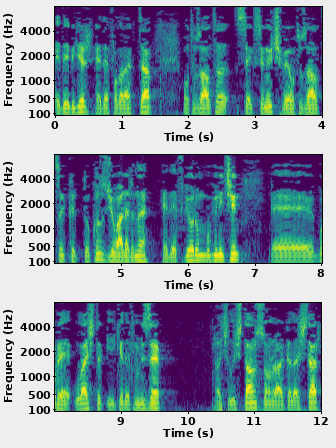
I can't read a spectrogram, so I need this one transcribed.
edebilir. Hedef olarak da 36.83 ve 36.49 civarlarını hedefliyorum bugün için. Ee, buraya ulaştık ilk hedefimize. Açılıştan sonra arkadaşlar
